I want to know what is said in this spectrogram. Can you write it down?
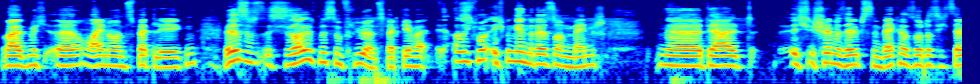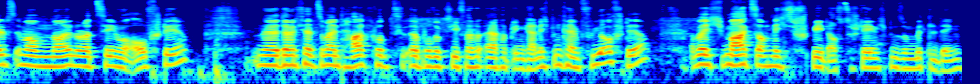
Oder halt mich äh, um 1 Uhr ins Bett legen. Ist, ich soll ein bisschen früher ins Bett gehen, weil. Also ich, ich bin generell so ein Mensch, äh, der halt. Ich, ich stelle mir selbst einen Wecker, so dass ich selbst immer um 9 oder 10 Uhr aufstehe. Äh, damit ich halt so meinen Tag äh, produktiv ver äh, verbringen kann. Ich bin kein Frühaufsteher, aber ich mag es auch nicht spät aufzustehen. Ich bin so ein Mittelding.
